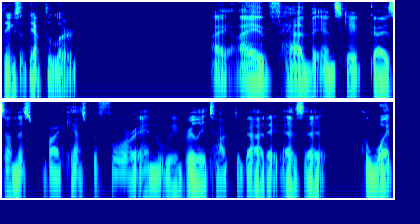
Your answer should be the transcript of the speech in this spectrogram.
things that they have to learn. I, I've had the Enscape guys on this podcast before, and we've really talked about it as a what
